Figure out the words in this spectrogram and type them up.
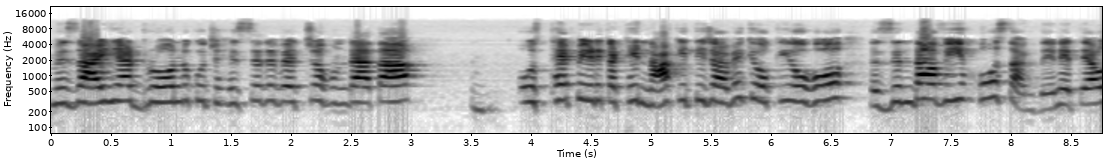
ਮਿਜ਼ਾਈਲ ਜਾਂ ਡਰੋਨ ਕੁਝ ਹਿੱਸੇ ਦੇ ਵਿੱਚ ਹੁੰਦਾ ਤਾਂ ਉੱਥੇ ਭੀੜ ਇਕੱਠੀ ਨਾ ਕੀਤੀ ਜਾਵੇ ਕਿਉਂਕਿ ਉਹ ਜ਼ਿੰਦਾ ਵੀ ਹੋ ਸਕਦੇ ਨੇ। ਤੇ ਆਓ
